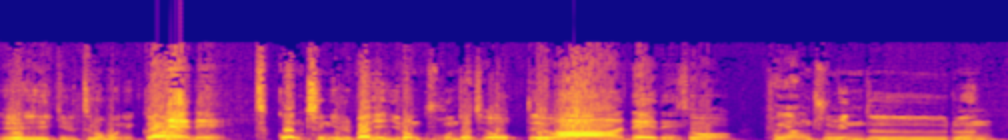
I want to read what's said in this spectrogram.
예, 얘기를 들어보니까 네네. 특권층 일반인 이런 구분 자체가 없대요. 아, 네네. 그래서 평양 주민들은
